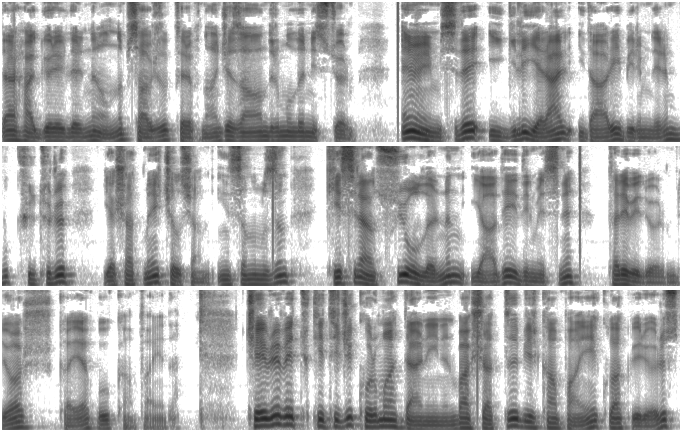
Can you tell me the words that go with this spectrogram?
derhal görevlerinden alınıp savcılık tarafından cezalandırılmalarını istiyorum. En önemlisi de ilgili yerel idari birimlerin bu kültürü yaşatmaya çalışan insanımızın kesilen su yollarının iade edilmesini talep ediyorum diyor Kaya bu kampanyada. Çevre ve Tüketici Koruma Derneği'nin başlattığı bir kampanyaya kulak veriyoruz.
